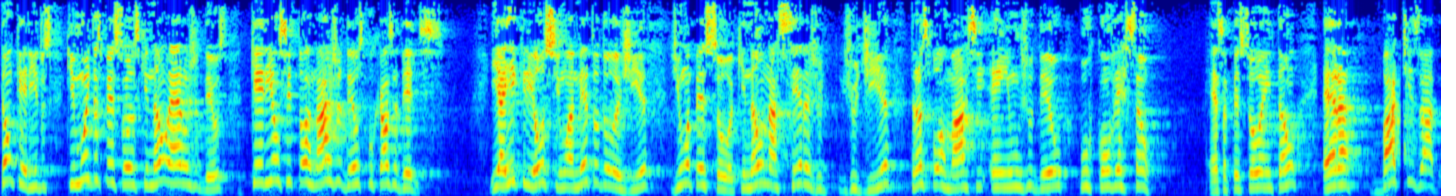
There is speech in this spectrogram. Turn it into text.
Tão queridos que muitas pessoas que não eram judeus queriam se tornar judeus por causa deles. E aí criou-se uma metodologia de uma pessoa que não nascera judia transformar-se em um judeu por conversão. Essa pessoa então era batizada.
